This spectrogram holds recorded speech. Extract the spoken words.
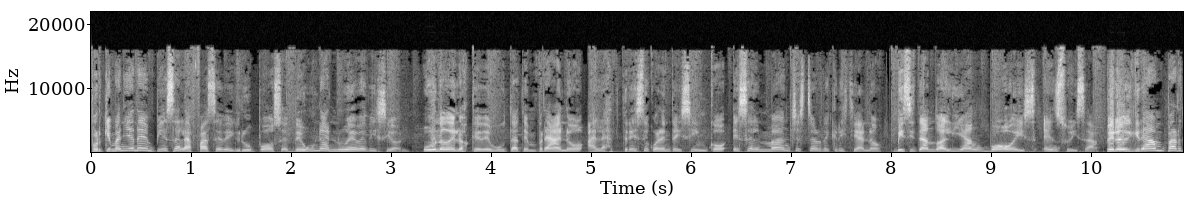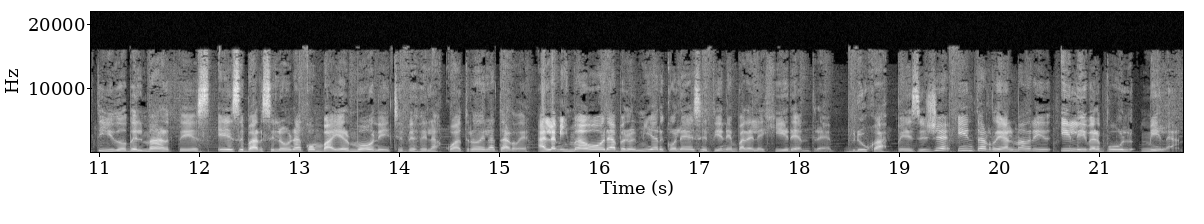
Porque mañana empieza la fase de grupos de una nueva edición. Uno de los que debuta temprano, a las 13.45, es el Manchester de Cristiano, visitando al Young Boys en Suiza. Pero el gran partido del martes es Barcelona con Bayern Múnich desde las 4 de la tarde. A la misma hora, pero el miércoles se tienen para elegir entre Brujas PSG, Inter Real Madrid y Liverpool Milan.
